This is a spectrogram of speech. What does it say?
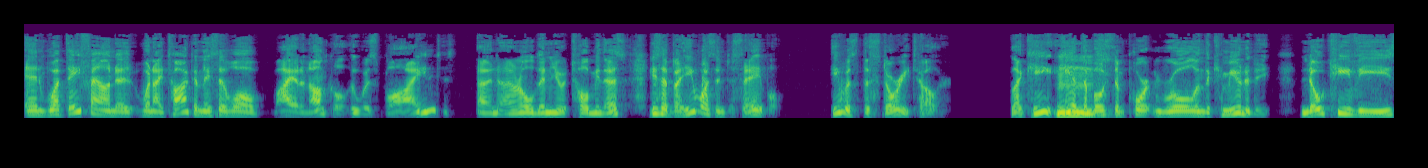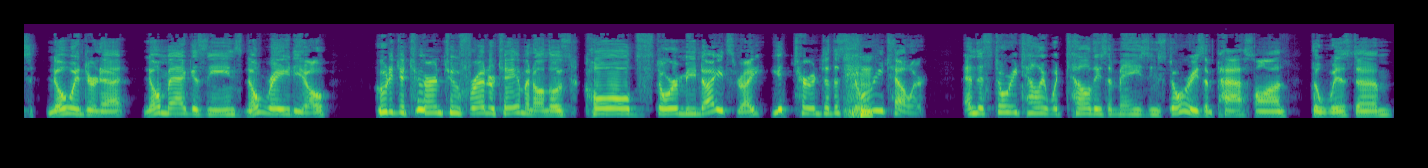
And what they found uh, when I talked to them, they said, well, I had an uncle who was blind and an old Inuit told me this. He said, but he wasn't disabled. He was the storyteller. Like he, mm. he had the hmm. most important role in the community. No TVs, no internet, no magazines, no radio. Who did you turn to for entertainment on those cold, stormy nights, right? You turned to the storyteller. and the storyteller would tell these amazing stories and pass on the wisdom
